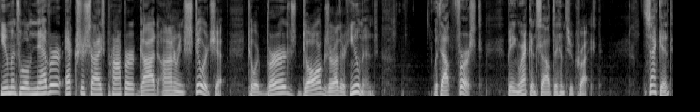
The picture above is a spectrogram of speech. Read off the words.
Humans will never exercise proper God honoring stewardship toward birds, dogs, or other humans without first being reconciled to Him through Christ. Second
